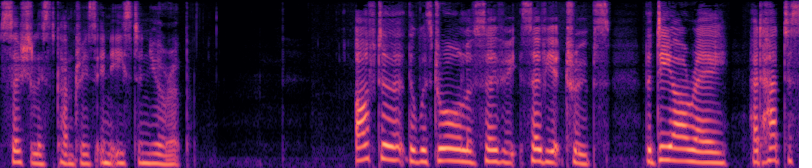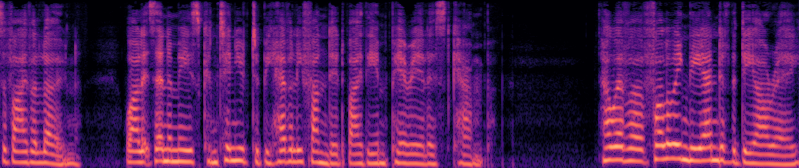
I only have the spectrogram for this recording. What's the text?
socialist countries in Eastern Europe. After the withdrawal of Soviet, Soviet troops, the DRA had had to survive alone while its enemies continued to be heavily funded by the imperialist camp. However, following the end of the DRA,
